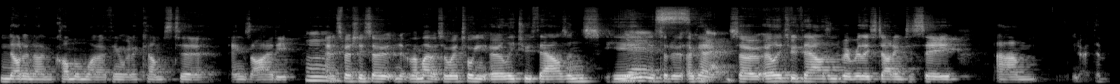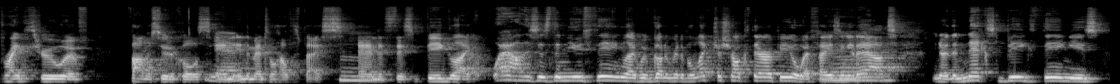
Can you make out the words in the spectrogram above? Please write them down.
not an uncommon one, I think, when it comes to anxiety, mm. and especially so. Remind me, so we're talking early two thousands here. Yes. Sort of okay. Yeah. So early two thousands, we're really starting to see, um, you know, the breakthrough of pharmaceuticals yeah. in, in the mental health space, mm. and it's this big like, wow, this is the new thing. Like we've gotten rid of electroshock therapy, or we're phasing mm. it out. You know, the next big thing is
